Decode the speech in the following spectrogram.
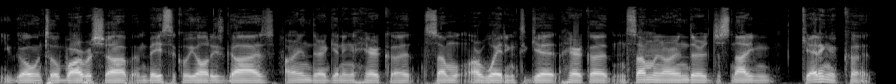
You go into a barbershop and basically all these guys are in there getting a haircut. Some are waiting to get a haircut and some are in there just not even getting a cut.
